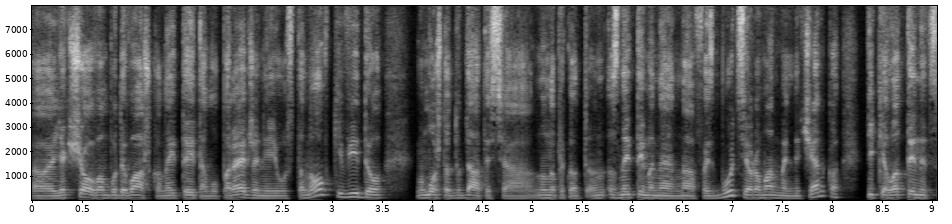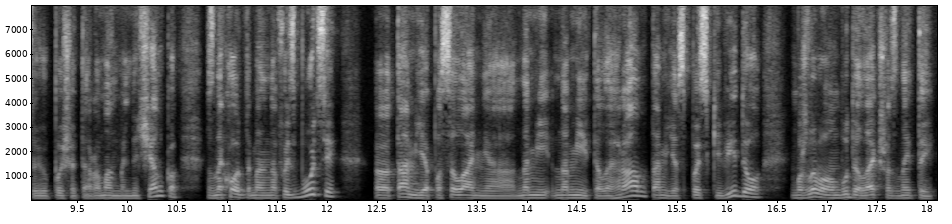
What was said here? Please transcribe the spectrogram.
якщо вам буде важко знайти там упередження і установки відео, ви можете додатися, ну, наприклад, знайти мене на Фейсбуці Роман Мельниченко, тільки латиницею пишете Роман Мельниченко, знаходите мене на Фейсбуці, е, там є посилання на мій на мій телеграм, там є списки відео, можливо, вам буде легше знайти.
